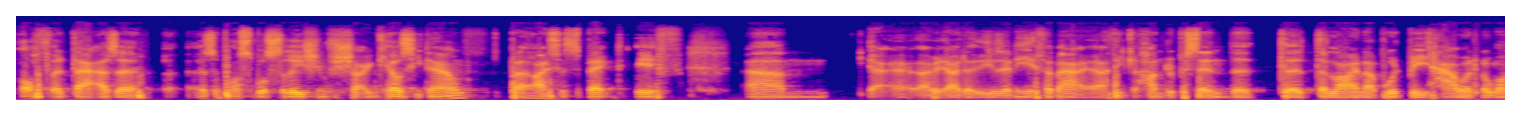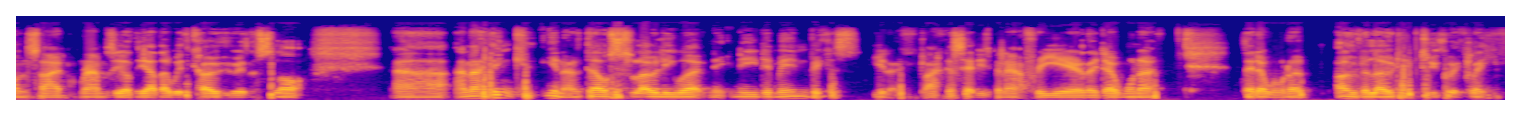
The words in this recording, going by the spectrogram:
offered that as a as a possible solution for shutting Kelce down. But I suspect if um, yeah, I, I, don't think there's any if about it. I think 100% that the, the lineup would be Howard on one side, Ramsey on the other, with Kohou in the slot. Uh, and I think you know they'll slowly work Needham in because you know, like I said, he's been out for a year. They don't want to they don't want to overload him too quickly.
